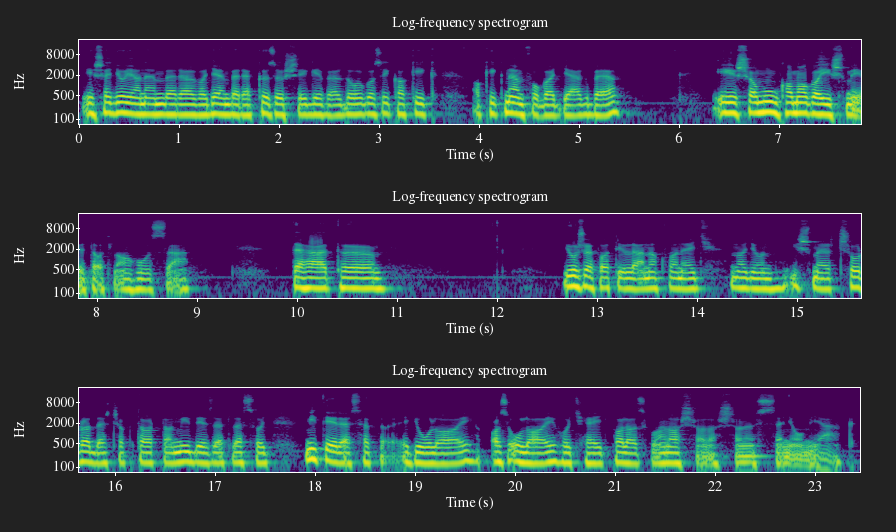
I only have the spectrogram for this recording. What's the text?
és egy olyan emberrel vagy emberek közösségével dolgozik, akik, akik nem fogadják be, és a munka maga is méltatlan hozzá. Tehát József Attilának van egy nagyon ismert sora, de csak tartalmi idézet lesz, hogy mit érezhet egy olaj, az olaj, hogyha egy palackon lassan-lassan összenyomják.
